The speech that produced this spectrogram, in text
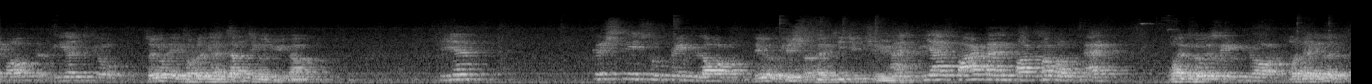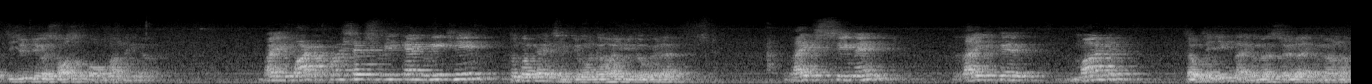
about the real joke. 所以我哋讨论嘅系真正嘅瑜伽。 Here, Krishna is Supreme Lord, 呢个 Krishna 系至尊主， and we are part and parcel of that 我系佢， Supreme Lord. 我哋系呢个至尊主嘅所属部分嚟㗎。 By what process we can meet him? 通过咩程序我哋可以遇到佢咧？ Like cement, like uh, mud, 就好似英泥咁样、水泥咁样咯。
